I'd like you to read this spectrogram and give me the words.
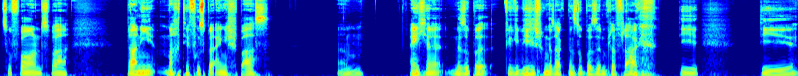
zuvor. Und es war, Dani, macht dir Fußball eigentlich Spaß? Ähm, eigentlich eine, eine super, wie, wie schon gesagt, eine super simple Frage, die, die,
